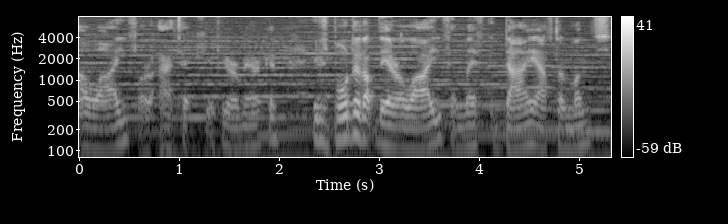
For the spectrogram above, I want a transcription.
alive, or attic if you're American. He was boarded up there alive and left to die after months.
